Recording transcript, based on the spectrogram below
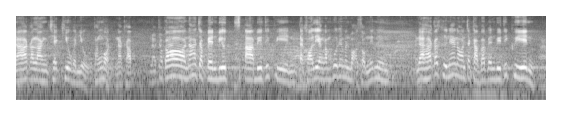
นะกำลังเช็คคิวกันอยู่ทั้งหมดนะครับ แล้วเจ้าก็น่าจะเป็นบิวสตาร์บิวตี้ควีนแต่ขอเรียงคำพูดให้มันเหมาะสมนิดนึงนะฮะก็คือแน่นอนจะกลับมาเป็นบิวตี้ควีนอ่า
